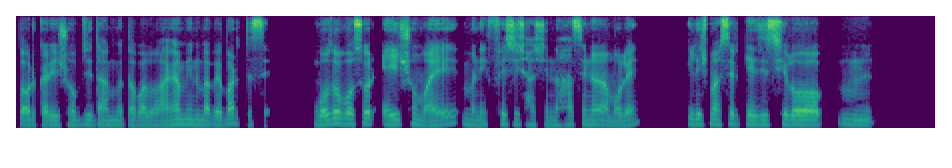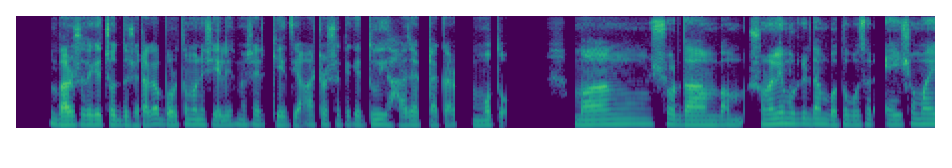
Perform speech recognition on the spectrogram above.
তরকারি, সবজির দাম কিন্তু আবার লাগামহীনভাবে বাড়তেছে। গত বছর এই সময়ে মানে ফেসিস হাসিনা হাসিনার আমলে ইলিশ মাছের কেজি ছিল উম ৳১২০০-১৪০০ বর্তমানে সেই ইলিশ মাছের কেজি আঠারোশো থেকে দুই হাজার টাকার মতো। মাংসর দাম বা সোনালী মুরগির দাম গত বছর এই সময়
